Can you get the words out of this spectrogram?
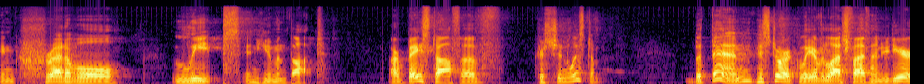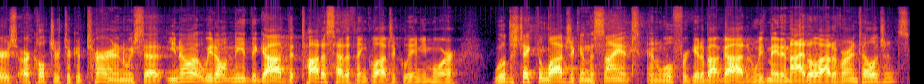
incredible leaps in human thought are based off of Christian wisdom. But then, historically, over the last 500 years, our culture took a turn and we said, you know what, we don't need the God that taught us how to think logically anymore. We'll just take the logic and the science and we'll forget about God. And we've made an idol out of our intelligence.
